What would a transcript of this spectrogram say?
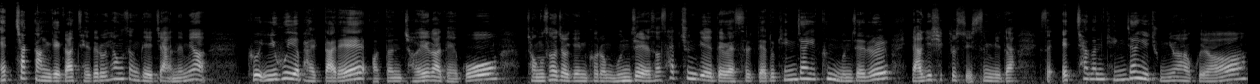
애착 관계가 제대로 형성되지 않으면 그 이후의 발달에 어떤 저해가 되고 정서적인 그런 문제에서 사춘기에 되었을 때도 굉장히 큰 문제를 야기시킬 수 있습니다. 그래서 애착은 굉장히 중요하고요.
